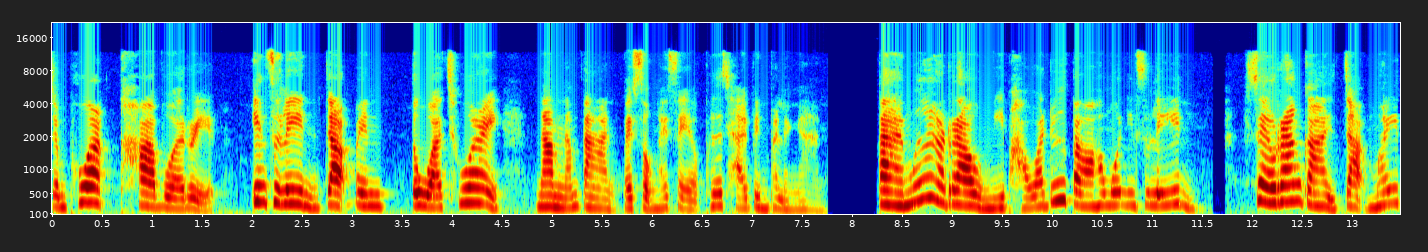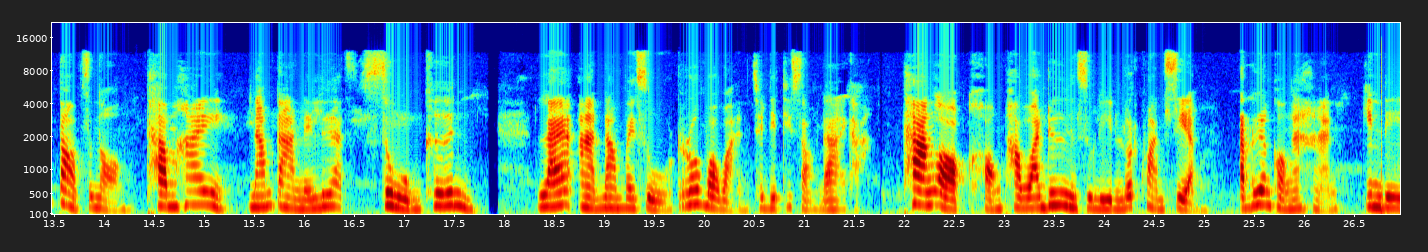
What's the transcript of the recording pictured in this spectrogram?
จำพวกคาร์โบไฮเดรตอินซูลินจะเป็นตัวช่วยนำน้ำตาลไปส่งให้เซลล์เพื่อใช้เป็นพลังงาน แต่เมื่อเรามีภาวะดื้อต่อฮอร์โมนอินซูลิน เซลล์ร่างกายจะไม่ตอบสนองทำให้น้ำตาลในเลือดสูงขึ้น และอาจนำไปสู่โรคเบาหวานชนิดที่ 2 ได้ค่ะ ทางออกของภาวะดื้ออินซูลินลดความเสี่ยงเรื่องของอาหารกินดี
